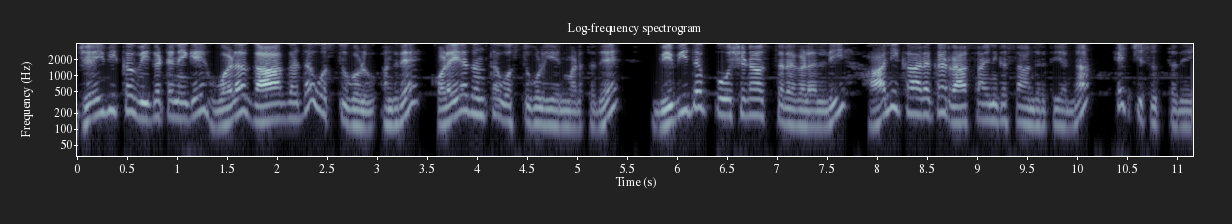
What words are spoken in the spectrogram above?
ಜೈವಿಕ ವಿಘಟನೆಗೆ ಒಳಗಾಗದ ವಸ್ತುಗಳು, ಅಂದ್ರೆ ಕೊಳೆಯದಂತ ವಸ್ತುಗಳು ಏನ್ ಮಾಡ್ತದೆ? ವಿವಿಧ ಪೋಷಣಾ ಸ್ತರಗಳಲ್ಲಿ ಹಾನಿಕಾರಕ ರಾಸಾಯನಿಕ ಸಾಂದ್ರತೆಯನ್ನ ಹೆಚ್ಚಿಸುತ್ತದೆ.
